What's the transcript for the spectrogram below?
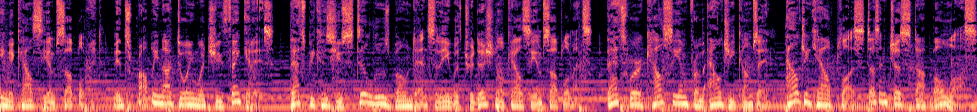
Taking a calcium supplement, it's probably not doing what you think it is. That's because you still lose bone density with traditional calcium supplements. That's where calcium from algae comes in. Algae Cal Plus doesn't just stop bone loss,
